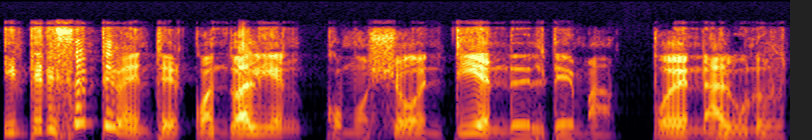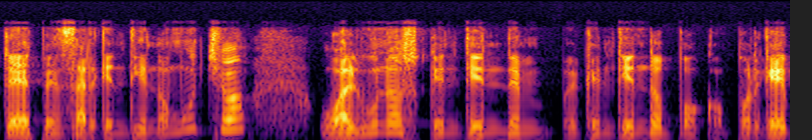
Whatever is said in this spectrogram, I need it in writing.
Interesantemente, cuando alguien como yo entiende del tema, pueden algunos de ustedes pensar que entiendo mucho o algunos que, entienden, que entiendo poco, porque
